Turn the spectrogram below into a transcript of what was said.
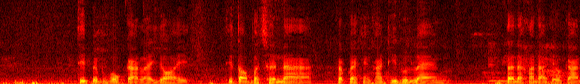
70%ที่เป็นผู้ประกอบการรายย่อยที่ต้องเผชิญหน้ากับการแข่งขันที่รุนแรง แต่ในขณะเดียวกัน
